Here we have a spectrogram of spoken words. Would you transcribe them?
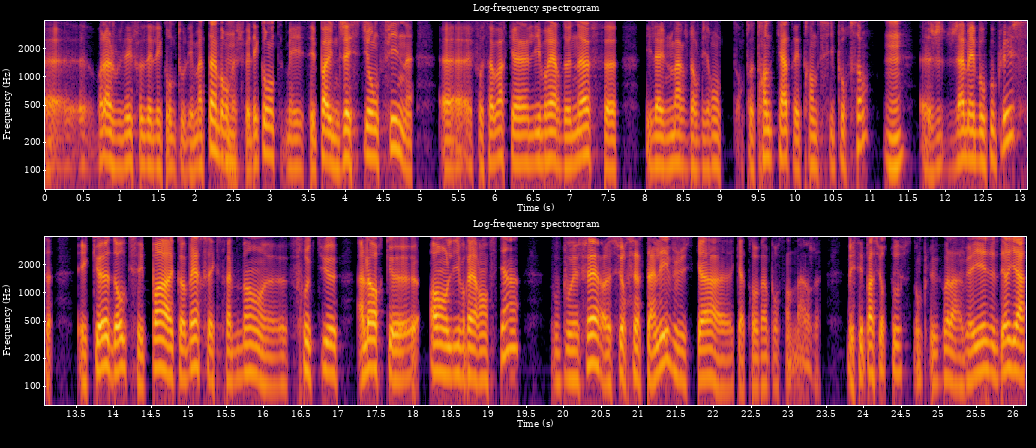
euh, voilà, je vous disais que je faisais les comptes tous les matins. Bon, Mm. ben, je fais les comptes, mais c'est pas une gestion fine. Euh, Il faut savoir qu'un libraire de neuf, euh, il a une marge d'environ entre 34 et 36 Mhm. euh, jamais beaucoup plus, et que donc c'est pas un commerce extrêmement fructueux. Alors que en libraire ancien, vous pouvez faire sur certains livres jusqu'à euh, 80% de marge. Mais c'est pas sur tous non plus. Voilà, vous voyez, je veux dire, il y a,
